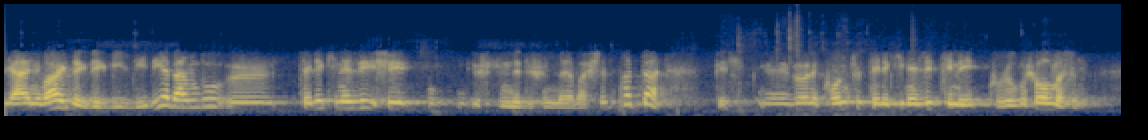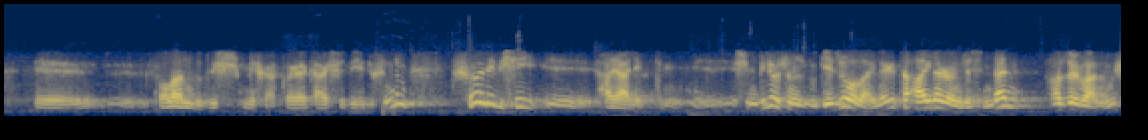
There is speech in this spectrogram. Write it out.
yani vardır bir bildiği diye ben bu e, telekinezi işi üstünde düşünmeye başladım. Hatta bir e, böyle kontr telekinezi timi kurulmuş olmasın e, falan bu dış mihraklara karşı diye düşündüm. Şöyle bir şey e, hayal ettim. E, şimdi biliyorsunuz bu gezi olayları ta aylar öncesinden hazırlanmış.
